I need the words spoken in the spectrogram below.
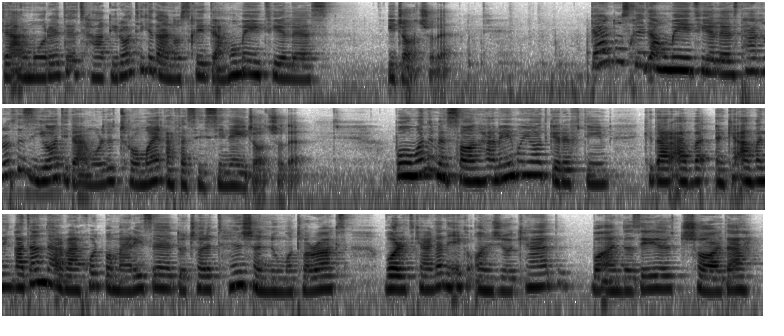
در مورد تغییراتی که در نسخه دهم ATLS ایجاد شده. در نسخه دهم ATLS تغییرات زیادی در مورد ترومای قفسه سینه ایجاد شده. به عنوان مثال همه ما یاد گرفتیم که, در اول... که اولین قدم در برخورد با مریض دچار tension pneumothorax وارد کردن یک آنژیوکت با اندازه 14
